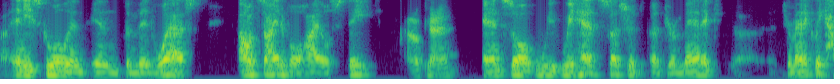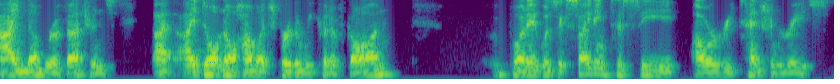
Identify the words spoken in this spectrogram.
uh, any school in, in the Midwest outside of Ohio State. Okay. And so we, we had such a, a dramatic, uh, dramatically high number of veterans. I, I don't know how much further we could have gone, but it was exciting to see our retention rates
